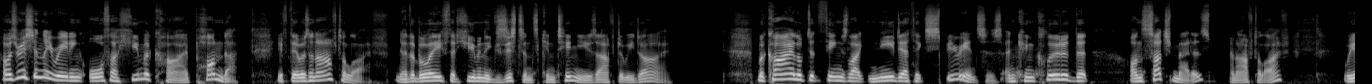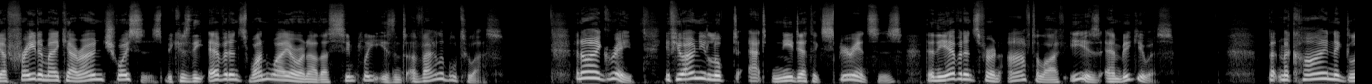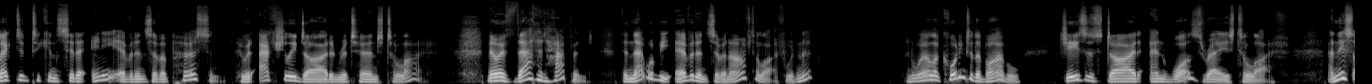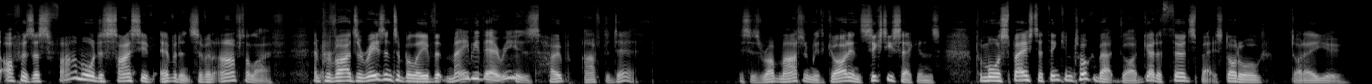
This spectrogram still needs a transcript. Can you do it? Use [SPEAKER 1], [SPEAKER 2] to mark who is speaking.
[SPEAKER 1] I was recently reading author Hugh Mackay ponder if there was an afterlife, now the belief that human existence continues after we die. Mackay looked at things like near death experiences and concluded that on such matters, an afterlife, we are free to make our own choices because the evidence, one way or another, simply isn't available to us. And I agree. If you only looked at near death experiences, then the evidence for an afterlife is ambiguous. But Mackay neglected to consider any evidence of a person who had actually died and returned to life. Now, if that had happened, then that would be evidence of an afterlife, wouldn't it? And well, according to the Bible, Jesus died and was raised to life. And this offers us far more decisive evidence of an afterlife and provides a reason to believe that maybe there is hope after death. This is Rob Martin with God in 60 Seconds. For more space to think and talk about God, go to thirdspace.org.au.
